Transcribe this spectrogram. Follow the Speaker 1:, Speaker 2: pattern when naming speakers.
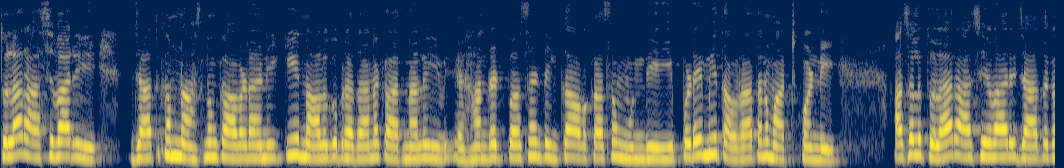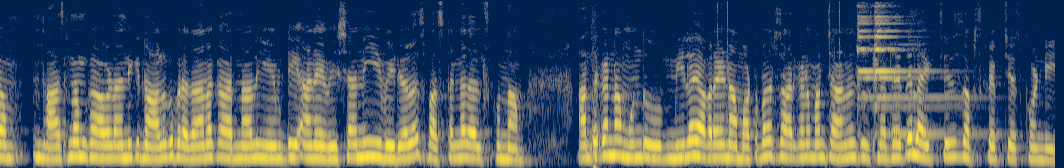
Speaker 1: తులారాశివారి జాతకం నాశనం కావడానికి నాలుగు ప్రధాన కారణాలు ఇవి. హండ్రెడ్ పర్సెంట్ ఇంకా అవకాశం ఉంది. ఇప్పుడే మీ తలరాతను మార్చుకోండి. అసలు తులారాశివారి జాతకం నాశనం కావడానికి నాలుగు ప్రధాన కారణాలు ఏమిటి అనే విషయాన్ని ఈ వీడియోలో స్పష్టంగా తెలుసుకుందాం. అంతకన్నా ముందు మీలో ఎవరైనా మొట్టమొదటిసారిగా మన ఛానల్ చూసినట్లయితే లైక్ చేసి సబ్స్క్రైబ్ చేసుకోండి.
